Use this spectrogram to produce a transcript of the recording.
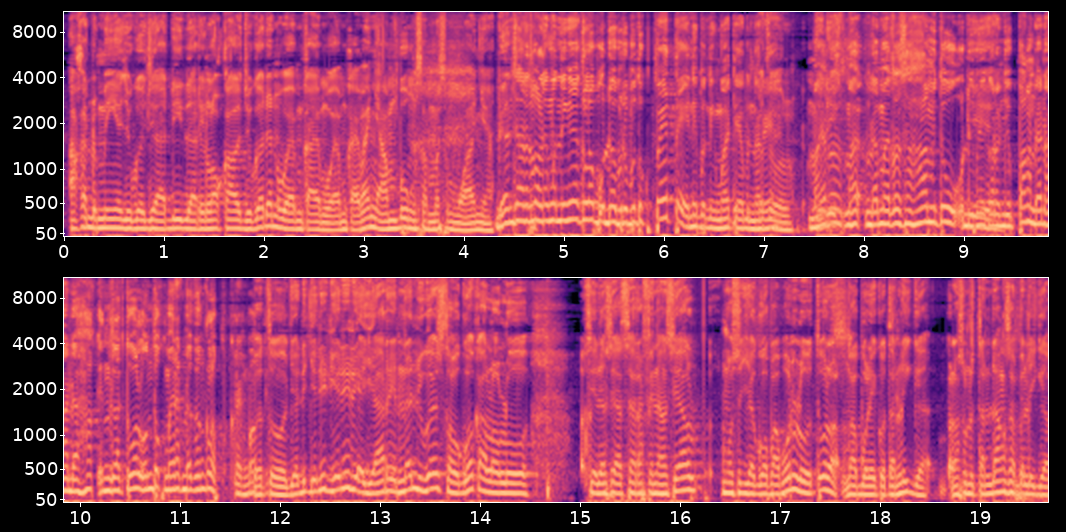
akademinya juga jadi dari lokal juga dan UMKM UMKM nya nyambung sama semuanya Dan syarat paling pentingnya klub udah berbentuk PT ini penting banget ya benar Betul. ya. Mayoritas, ma- dan mayoritas saham itu dimiliki orang Jepang dan ada hak intelektual untuk merek dagang klub. Keren banget. Betul. Jadi jadi jadi diajarin dan juga setahu gua kalau lu tidak sehat secara finansial mau sejago apa pun lu tuh nggak boleh ikutan liga langsung ditendang sampai liga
